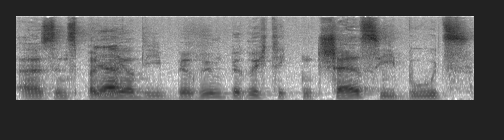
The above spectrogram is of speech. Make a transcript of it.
äh, sind es bei ja. mir die berühmt-berüchtigten Chelsea-Boots.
